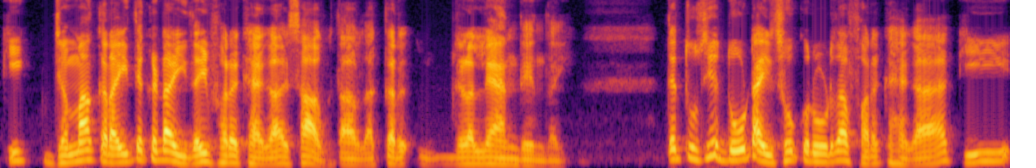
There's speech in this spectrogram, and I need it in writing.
ਕਿ ਜਮ੍ਹਾਂ ਕਰਾਈ ਤੇ ਕਢਾਈ ਦਾ ਹੀ ਫ਼ਰਕ ਹੈਗਾ ਹਿਸਾਬ ਕਿਤਾਬ ਦਾ, ਕਰ- ਜਿਹੜਾ ਲੈਣ ਦੇਣ ਦਾ ਹੀ। ਤੇ ਤੁਸੀਂ ਇਹ 2 250 ਕਰੋੜ ਦਾ ਫ਼ਰਕ ਹੈਗਾ ਕਿ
